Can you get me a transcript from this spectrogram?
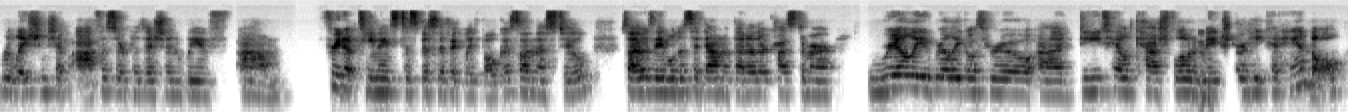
relationship officer position, we've um, freed up teammates to specifically focus on this too. So I was able to sit down with that other customer, really, really go through a detailed cash flow to make sure he could handle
